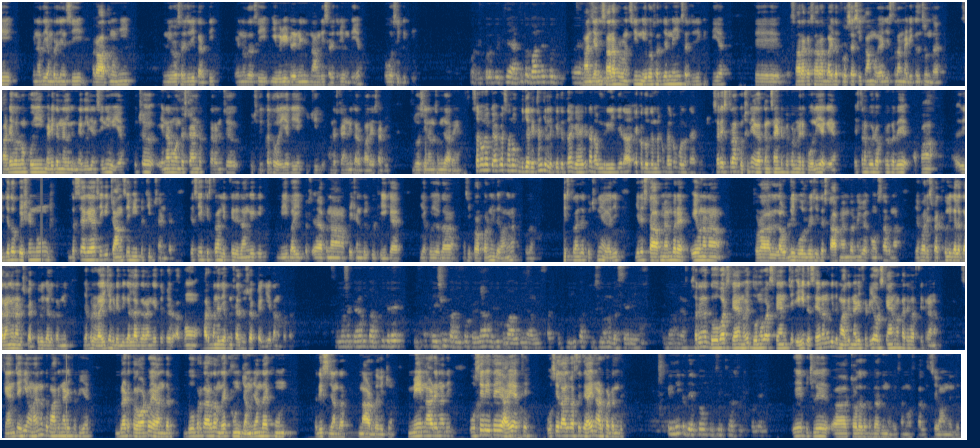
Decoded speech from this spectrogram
ਇਹਨਾਂ ਦੀ ਐਮਰਜੈਂਸੀ ਰਾਤ ਨੂੰ ਹੀ ਨਿਊਰੋ ਸਰਜਰੀ ਕਰਤੀ। ਇਹਨਾਂ ਦਾ ਅਸੀਂ ਈਵੀਡੀ ਡਰੇਨੇਜ ਨਾਮ ਦੀ ਸਰਜਰੀ ਹੁੰਦੀ ਹੈ ਉਹ ਅਸੀਂ ਕੀਤੀ। ਹਾਂਜੀ ਹਾਂਜੀ ਸਾਰਾ ਪ੍ਰਬੰਧ ਸੀ। ਨਿਊਰੋ ਸਰਜਨ ਨੇ ਹੀ ਸਰਜਰੀ ਕੀਤੀ ਹੈ ਤੇ ਸਾਰਾ ਦਾ ਸਾਰਾ ਬਾਈ ਦਾ ਪ੍ਰੋਸੈਸ ਹੀ ਕੰਮ ਹੋਇਆ ਜਿਸ ਤਰ੍ਹਾਂ ਮੈਡੀਕਲ 'ਚ ਹੁੰਦਾ। ਸਾਡੇ ਵੱਲੋਂ ਕੋਈ ਮੈਡੀਕਲ ਨੈਗਲੀਜੈਂਸੀ ਨਹੀਂ ਹੋਈ ਹੈ ਕੁਝ ਇਹਨਾਂ ਨੂੰ ਅੰਡਰਸਟੈਂਡ ਕਰਨ 'ਚ ਕੁਝ ਦਿੱਕਤ ਹੋ ਰਹੀ ਹੈ ਕਿ ਇਹ ਕੁਝ ਚੀਜ਼ ਅੰਡਰਸਟੈਂਡ ਨਹੀਂ ਕਰ ਪਾ ਰਹੇ ਸਾਡੀ। ਜੋ ਅਸੀਂ ਇਹਨਾਂ ਨੂੰ ਸਮਝਾ ਰਹੇ ਹਾਂ। ਸਰ ਉਹਨੇ ਕਿਹਾ ਕਿ ਸਾਨੂੰ ਦੂਜਾ ਰਿਟਰਨ 'ਚ ਲਿਖ ਕੇ ਦਿੱਤਾ ਗਿਆ ਹੈ ਕਿ ਤੁਹਾਡਾ ਮਰੀਜ਼ ਜਿਹੜਾ ਇੱਕ ਦੋ ਦਿਨ ਤੱਕ ਬਿਲਕੁਲ ਬੋਲਣ ਦਾ ਸਰ ਇਸ ਤਰ੍ਹਾਂ ਕੁਝ ਨਹੀਂ ਹੈਗਾ। ਕੰਸੈਂਟ ਪੇਪਰ ਮੇਰੇ ਕੋਲ ਹੀ ਹੈਗੇ ਆ। ਇਸ ਤਰ੍ਹਾਂ ਕੋਈ ਡਾਕਟਰ ਕਦੇ ਆਪਾਂ ਜਦੋਂ ਪੇਸ਼ੈਂਟ ਨੂੰ ਦੱਸਿਆ ਗਿਆ ਸੀ ਕਿ ਚਾਂਸ ਹੀ 20 25% ਹੈ ਤੇ ਅਸੀਂ ਇਹ ਕਿਸ ਤਰ੍ਹਾਂ ਲਿਖ ਕੇ ਦੇ ਦਾਂਗੇ ਕਿ 20 22 perc- ਅਹ ਆਪਣਾ ਪੇਸ਼ੈਂਟ ਬਿਲਕੁਲ ਠੀਕ ਹੈ ਜਾਂ ਕੋਈ ਉਹਦਾ ਅਸੀਂ ਪ੍ਰੋਪਰ ਨਹੀਂ ਦੇਵਾਂਗੇ ਨਾ ਉਹਦਾ। ਇਸ ਤਰ੍ਹਾਂ ਦਾ ਕੁਝ ਨਹੀਂ ਹੈਗਾ ਜੀ। ਜਿਹੜੇ ਸਟਾਫ ਮੈਂਬਰ ਹੈ ਇਹ ਉਹਨਾਂ ਨਾਲ ਥੋੜਾ ਲਾਊਡਲੀ ਬੋਲ ਰਹੇ ਸੀ ਤੇ ਸਟਾਫ ਮੈਂਬਰ ਨੇ ਵੀ ਅੱਗੋਂ ਉਸ ਹਿਸਾਬ ਨਾਲ ਜੇ ਆਪਾਂ ਰਿਸਪੈਕਟਫੁਲੀ ਗੱਲ ਕਰਾਂਗੇ ਉਹਨਾਂ ਰਿਸਪੈਕਟਫੁਲੀ ਗੱਲ ਕਰਨੀ ਜੇ ਆਪਾਂ ਲੜਾਈ ਝਗੜੇ ਦੀ ਗੱਲਾਂ ਕਰਾਂਗੇ ਤੇ ਫਿਰ ਅੱਗੋਂ ਹਰ ਬੰਦੇ ਦੀ ਆਪਣੀ ਸੈਲਫ ਰਿਸਪੈਕਟ ਹੈਗੀ ਹੈ ਤੁਹਾਨੂੰ ਪਤਾ। ਉਹਨਾਂ ਦੇ ਕਹਿਣ ਮੁਤਾਬਕ ਜਿਹੜੇ ਆਪਰੇਸ਼ਨ ਕਰਨ ਤੋਂ ਪਹਿਲਾਂ ਉਹਦੀ ਦਿਮਾਗ ਦੀ ਨਾਲੀ ਫਟ ਚੁੱਕੀ ਸੀ ਪਰ ਤੁਸੀਂ ਉਹਨਾਂ ਨੂੰ ਦੱਸਿਆ ਨਹੀਂ ਸਰ ਇਹਨਾਂ ਦੇ ਦੋ ਵਾਰ ਸਕੈਨ ਹੋਏ ਦੋਨੋਂ ਵਾਰ ਸਕੈਨ 'ਚ ਇਹੀ ਦੱਸਿਆ ਇਹਨਾਂ ਨੂੰ ਕਿ ਦਿਮਾਗੀ ਨਾੜੀ ਫਟੀ ਹੈ ਔਰ ਸਕੈਨ ਮੈਂ ਕਦੇ ਵਾਸਤੇ ਕਰਾਣਾ ਸਕੈਨ 'ਚ ਇਹੀ ਆਉਣਾ ਨਾ ਦਿਮਾਗੀ ਨਾੜੀ ਫਟੀ ਹੈ ਬਲੱਡ ਕਲੌਟ ਹੋਇਆ ਅੰਦਰ ਦੋ ਪ੍ਰਕਾਰ ਦਾ ਹੁੰਦਾ ਹੈ ਖੂਨ ਜੰਮ ਜਾਂਦਾ ਹੈ ਖੂਨ ਰਿਸ ਜਾਂਦਾ ਨਾੜ ਦੇ ਵਿੱਚੋਂ। ਮੇਨ ਨਾੜ ਇਹਨਾਂ ਦੀ ਉਸੇ ਲਈ ਤੇ ਆਏ ਆ ਇੱਥੇ ਉਸੇ ਇਲਾਜ ਵਾਸਤੇ ਤੇ ਆਏ ਨਾੜ ਫਟਣ ਦੇ। ਕਿੰਨੀ ਕੁ ਦੇਰ ਤੋਂ ਤੁਸੀਂ ਇੱਥੇ ਹਸਪੀਟਲ ਖੋਲ੍ਹੇ ਨੇ? ਇਹ ਪਿਛਲੇ ਅਹ, 14 ਤੋਂ 15 ਦਿਨ ਹੋ ਗਏ ਸਾਨੂੰ ਹਸਪਤਾਲ ਸੇਵਾਵਾਂ ਦਿੰਦੇ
